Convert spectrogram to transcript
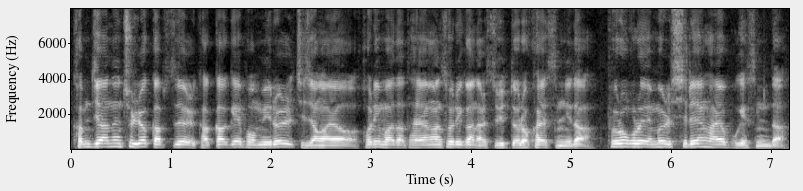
감지하는 출력 값을 각각의 범위를 지정하여 거리마다 다양한 소리가 날 수 있도록 하였습니다. 프로그램을 실행하여 보겠습니다.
